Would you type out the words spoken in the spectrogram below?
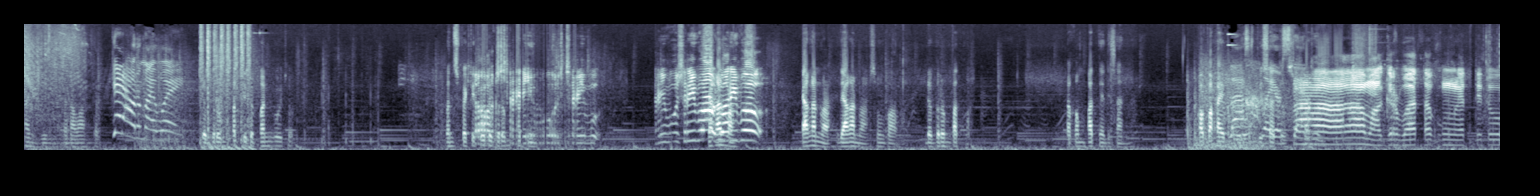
Anjing, kena wander. Get out of my way. Udah berempat di depan gue, cok. Konspek itu udah berempat nih. seribu, seribu, seribu, seribu, Jangan, dua Bang. ribu. Jangan mal, jangan mal, sumpah mal. Udah berempat mal. Ada keempatnya di sana. Kau pakai Last bisa tuh. Ah, mager banget aku ngeliat itu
